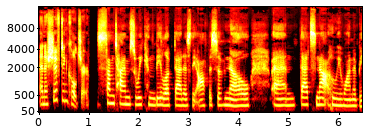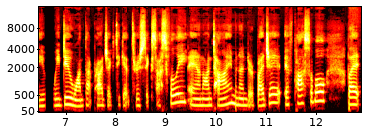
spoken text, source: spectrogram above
and a shift in culture. Sometimes we can be looked at as the office of no, and that's not who we want to be. We do want that project to get through successfully and on time and under budget if possible. But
